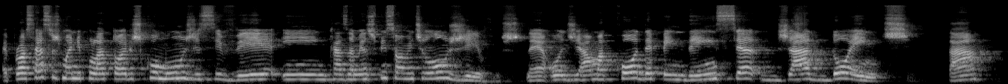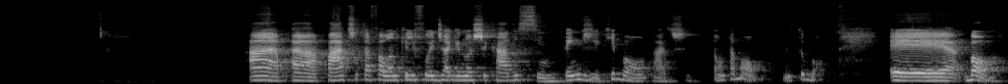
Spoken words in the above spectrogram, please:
é processos manipulatórios comuns de se ver em casamentos, principalmente longevos, né? Onde há uma codependência já doente, tá? A, a Paty está falando que ele foi diagnosticado sim. Entendi. Que bom, Paty. Então tá bom, muito bom. É, bom,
